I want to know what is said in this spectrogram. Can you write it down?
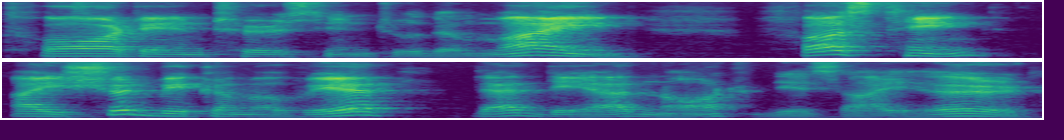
thought enters into the mind, first thing I should become aware that they are not desired.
